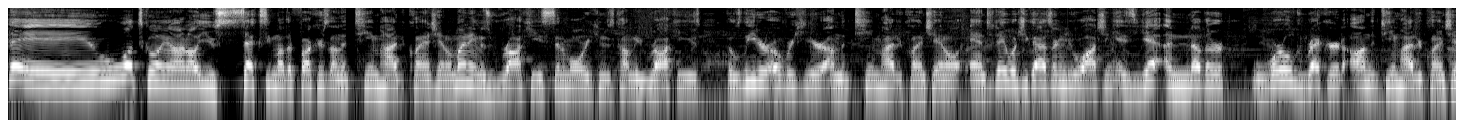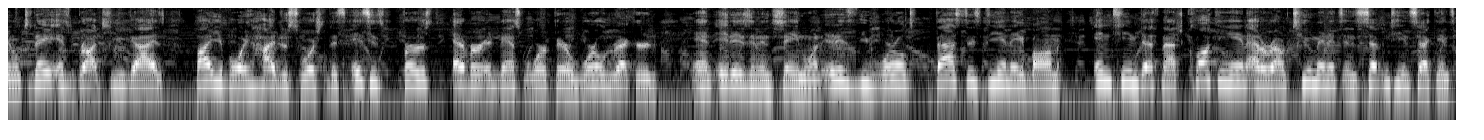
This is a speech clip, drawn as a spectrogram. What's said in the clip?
Hey, what's going on all you sexy motherfuckers on the Team Hydra Clan channel? My name is Rocky Cinema, or you can just call me Rockies, the leader over here on the Team Hydra Clan channel. And today what you guys are going to be watching is yet another world record on the Team Hydra Clan channel. Today is brought to you guys by your boy Hydra Swoosh. This is his first ever Advanced Warfare world record, and it is an insane one. It is the world's fastest DNA bomb in Team Deathmatch, clocking in at around 2 minutes and 17 seconds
